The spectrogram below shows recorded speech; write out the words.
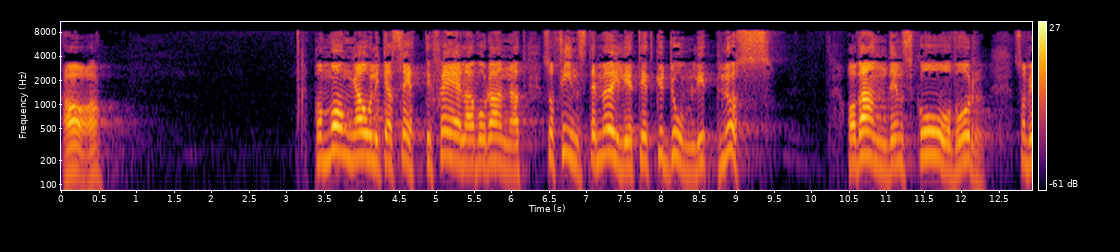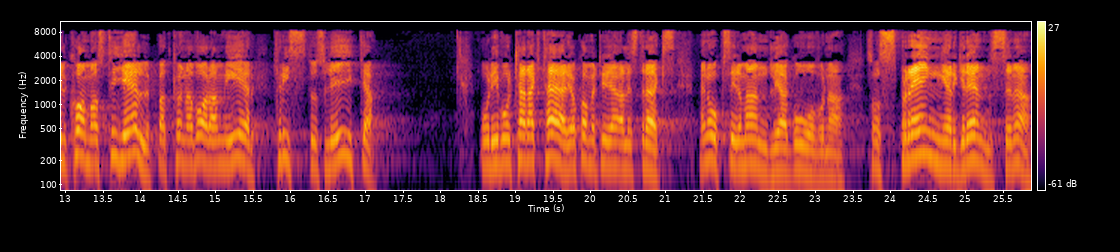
Ja. På många olika sätt, i själavård och annat, så finns det möjlighet till ett gudomligt plus av Andens gåvor som vill komma oss till hjälp att kunna vara mer Kristuslika. Både i vår karaktär, jag kommer till det alldeles strax, men också i de andliga gåvorna som spränger gränserna.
